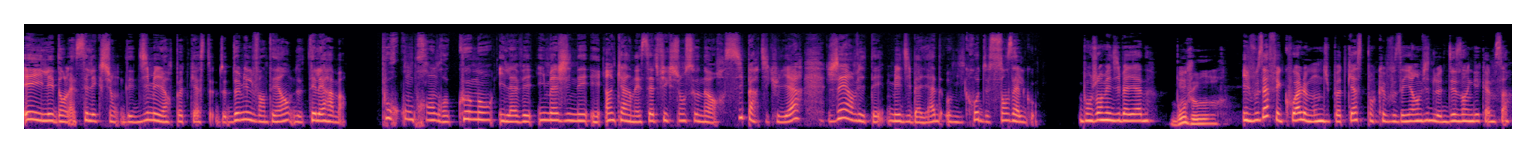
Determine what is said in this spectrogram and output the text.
et il est dans la sélection des 10 meilleurs podcasts de 2021 de Télérama. Pour comprendre comment il avait imaginé et incarné cette fiction sonore si particulière, j'ai invité Mehdi Bayad au micro de Sans Algo. Bonjour Mehdi Bayad. Bonjour. Il vous a fait quoi le monde du podcast pour que vous ayez envie de le désinguer comme ça?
